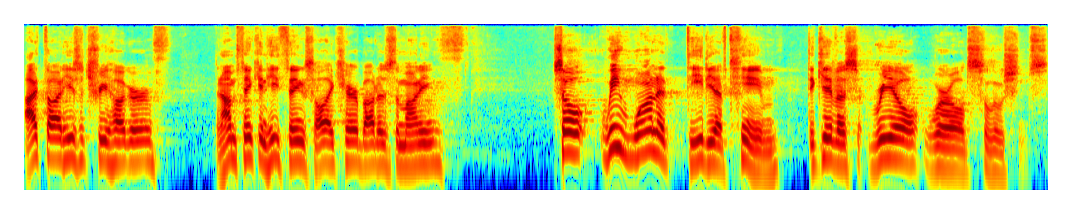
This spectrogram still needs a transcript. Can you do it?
I thought he's a tree hugger, and I'm thinking he thinks all I care about is the money. So we wanted the EDF team to give us real world solutions.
